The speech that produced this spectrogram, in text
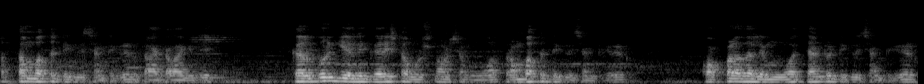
ಹತ್ತೊಂಬತ್ತು ಡಿಗ್ರಿ ಸೆಂಟಿಗ್ರೇಡ್ ದಾಖಲಾಗಿದೆ. ಕಲಬುರಗಿಯಲ್ಲಿ ಗರಿಷ್ಠ ಉಷ್ಣಾಂಶ ಮೂವತ್ತೊಂಬತ್ತು ಡಿಗ್ರಿ ಸೆಂಟಿಗ್ರೇಡ್, ಕೊಪ್ಪಳದಲ್ಲಿ ಮೂವತ್ತೆಂಟು ಡಿಗ್ರಿ ಸೆಂಟಿಗ್ರೇಡ್,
